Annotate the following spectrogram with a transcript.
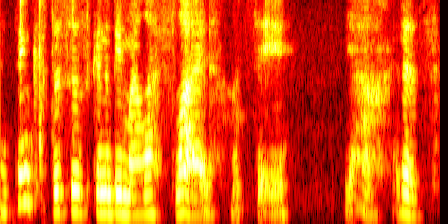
I think this is going to be my last slide. Let's see. Yeah, it is.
